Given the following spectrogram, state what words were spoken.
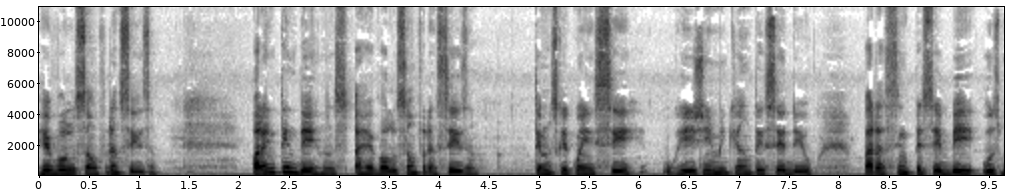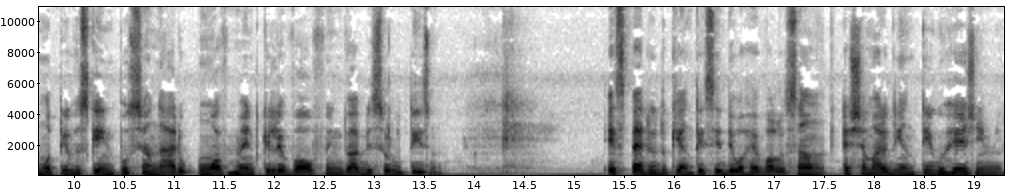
Revolução Francesa. Para entendermos a Revolução Francesa, temos que conhecer o regime que antecedeu para assim perceber os motivos que impulsionaram o movimento que levou ao fim do absolutismo. Esse período que antecedeu a Revolução é chamado de Antigo Regime.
